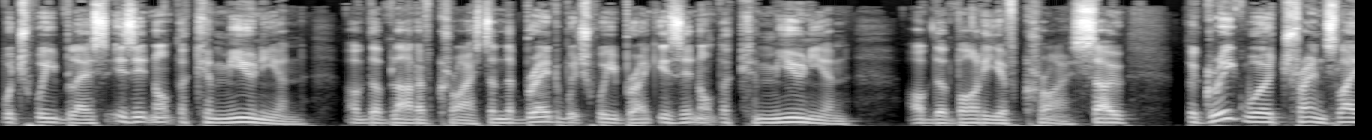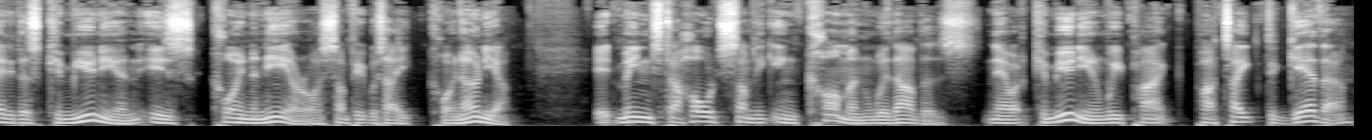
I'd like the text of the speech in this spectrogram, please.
which we bless, is it not the communion of the blood of Christ? And the bread which we break, is it not the communion of the body of Christ? So the Greek word translated as communion is koinonia, or some people say koinonia. It means to hold something in common with others. Now, at communion, we partake together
